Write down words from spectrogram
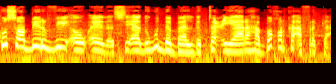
Ku soo biir v o eda si aad ugu dabaaldegto ciyaaraha boqorka afrika.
